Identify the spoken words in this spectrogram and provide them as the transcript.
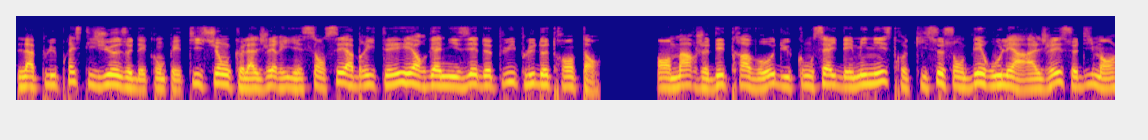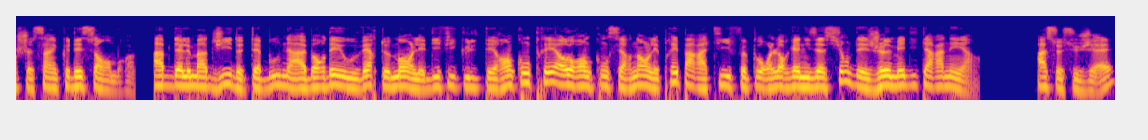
la plus prestigieuse des compétitions que l'Algérie est censée abriter et organiser depuis plus de 30 ans. En marge des travaux du Conseil des ministres qui se sont déroulés à Alger ce dimanche 5 décembre, Abdelmajid Tebboune a abordé ouvertement les difficultés rencontrées à Oran concernant les préparatifs pour l'organisation des Jeux méditerranéens. À ce sujet,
